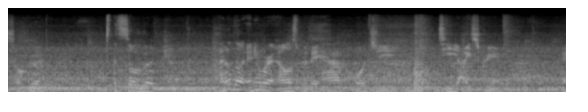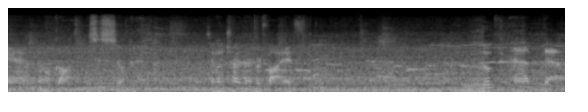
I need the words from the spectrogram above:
So good. It's so good. I don't know anywhere else where they have hoji tea ice cream. And oh god, this is so good. So I'm gonna try number five. Look at that.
